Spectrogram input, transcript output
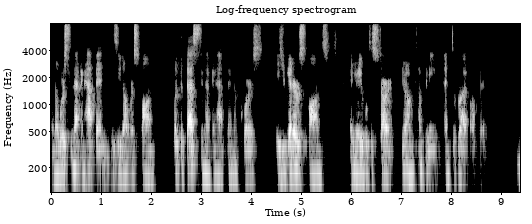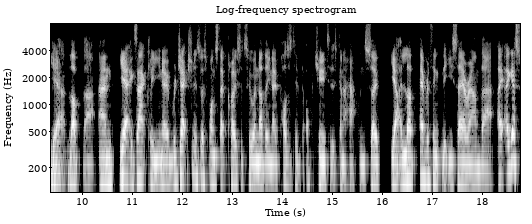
And the worst thing that can happen is you don't respond. But the best thing that can happen, of course, is you get a response and you're able to start your own company and thrive off it. Yeah, love that. And yeah, exactly. You know, rejection is just one step closer to another, you know, positive opportunity that's going to happen. So yeah, I love everything that you say around that. I, I guess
